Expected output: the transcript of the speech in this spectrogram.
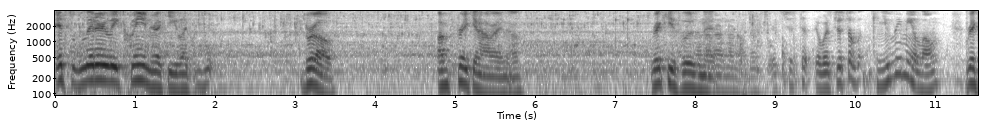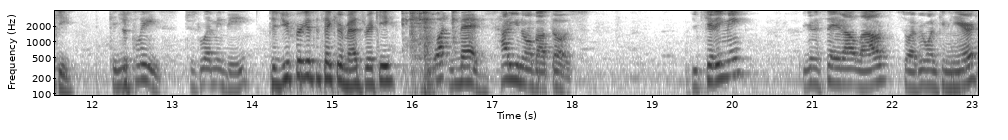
It's literally clean, Ricky. Like, bro, I'm freaking out right now. Ricky's losing No, it. no, no, no. It's, it's just. A, it was just a. li- Can you leave me alone? Ricky, Can Just- you please just let me be? did you forget to take your meds, Ricky? What meds? How do you know about those? You kidding me? You're gonna say it out loud so everyone can hear?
